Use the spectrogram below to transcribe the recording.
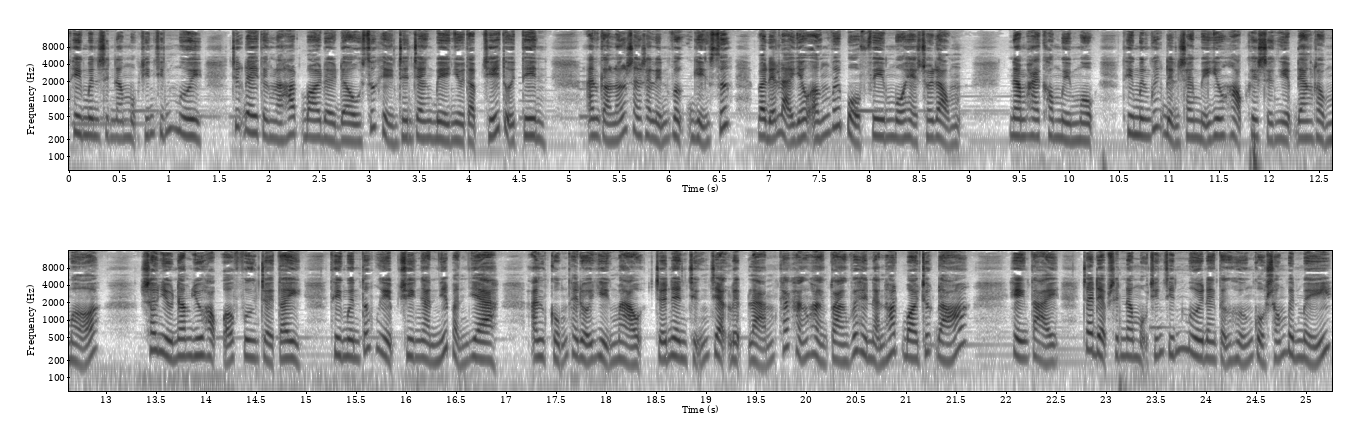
Thiên Minh sinh năm 1990, trước đây từng là hot boy đời đầu xuất hiện trên trang bìa nhiều tạp chí tuổi teen. Anh còn lớn sang sang lĩnh vực diễn xuất và để lại dấu ấn với bộ phim Mùa hè sôi động. Năm 2011, Thiên Minh quyết định sang Mỹ du học khi sự nghiệp đang rộng mở. Sau nhiều năm du học ở phương trời Tây, Thiên Minh tốt nghiệp chuyên ngành nhiếp ảnh gia. Anh cũng thay đổi diện mạo, trở nên chững chạc lịch lãm, khác hẳn hoàn toàn với hình ảnh hot boy trước đó. Hiện tại, trai đẹp sinh năm 1990 đang tận hưởng cuộc sống bên Mỹ.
